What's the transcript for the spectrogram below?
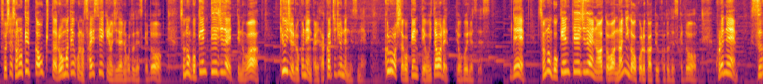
そしてその結果起きたローマ帝国の最盛期の時代のことですけどその五検定時代っていうのは96年から180年ですね苦労したご検定をいたわれって覚えるやつです。でそのご検定時代の後は何が起こるかということですけどこれね優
